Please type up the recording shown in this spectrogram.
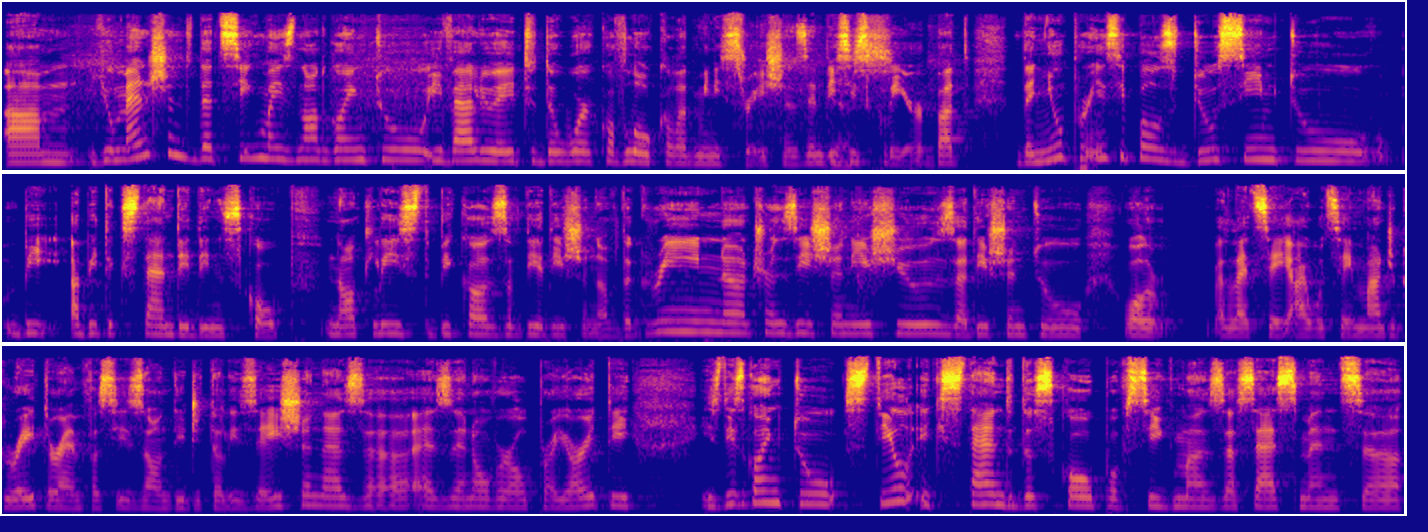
Um, you mentioned that Sigma is not going to evaluate the work of local administrations, and this is clear. But the new principles do seem to be a bit extended in scope, not least because of the addition of the green uh, transition issues, addition to, well, let's say, I would say, much greater emphasis on digitalization as, a, as an overall priority. Is this going to still extend the scope of Sigma's assessments uh,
